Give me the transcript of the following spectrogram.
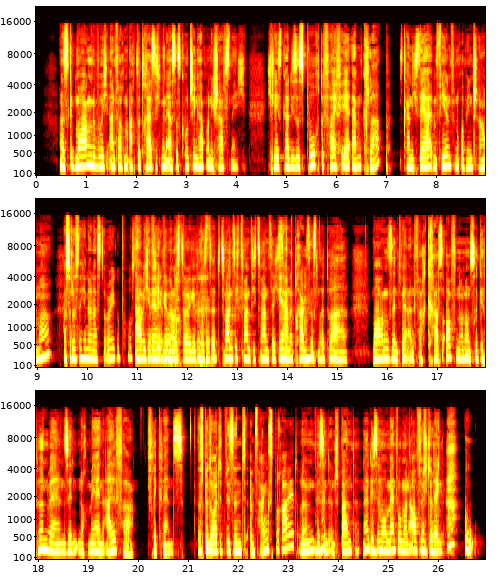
Und es gibt Morgen, wo ich einfach um 8.30 Uhr mein erstes Coaching habe und ich schaff's nicht. Ich lese gerade dieses Buch The 5 AM Club. Das kann ich sehr empfehlen von Robin Sharma. Hast du das nicht in deiner Story gepostet? Habe ich auf ja, jeden Fall genau. in der Story gepostet. 20, 20, 20 ist ja. eine Praxis, ein Ritual. Morgen sind wir einfach krass offen und unsere Gehirnwellen sind noch mehr in Alpha-Frequenz. Das bedeutet, wir sind empfangsbereit, oder? Mhm, wir mhm. sind entspannter. Ne? Dieser mhm. Moment, wo man aufwacht und denkt, oh,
